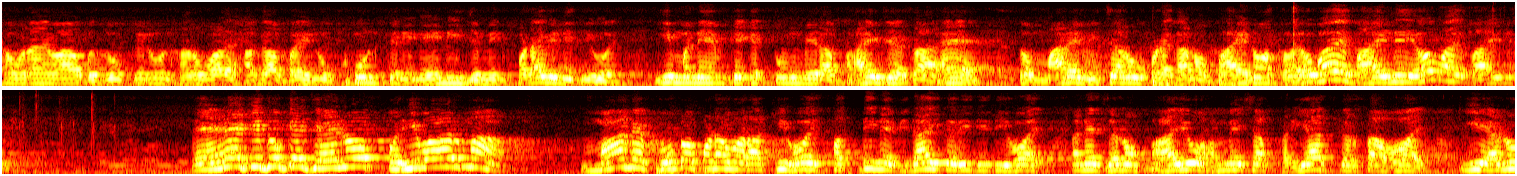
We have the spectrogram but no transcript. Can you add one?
ખવરાવ્યા બધું કર્યું ને હરવાળે હગા ભાઈનું ખૂન કરીને એની જમીન પડાવી લીધી હોય. એ મને એમ કે તું મેરા ભાઈ જૈસા હે. તો મારે વિચારવું પડે કે આનો ભાઈ નો થયો ભાઈ ભાઈ નહીં હો ભાઈ ભાઈ નહીં. એણે કીધું કે જેનો પરિવારમાં માને ફોટો પડાવવા રાખી હોય, પત્નીને વિદાય કરી દીધી હોય અને જેનો ભાઈઓ હંમેશા ફરિયાદ કરતા હોય એ એનો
